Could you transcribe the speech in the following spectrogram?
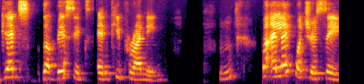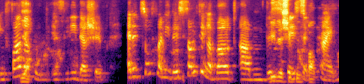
get the basics and keep running. Hmm? But I like what you're saying. Fatherhood yeah. is leadership. And it's so funny, there's something about um, this leadership space and time.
